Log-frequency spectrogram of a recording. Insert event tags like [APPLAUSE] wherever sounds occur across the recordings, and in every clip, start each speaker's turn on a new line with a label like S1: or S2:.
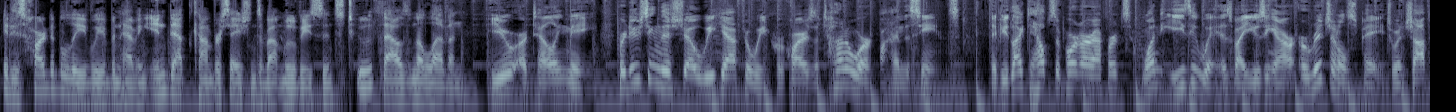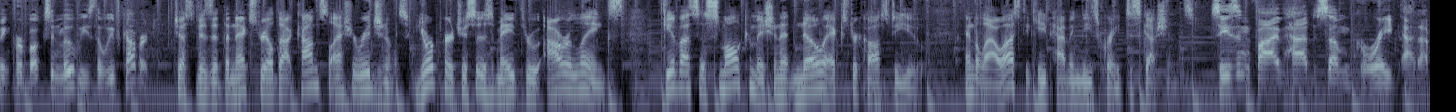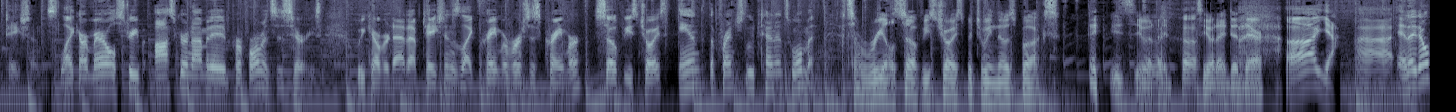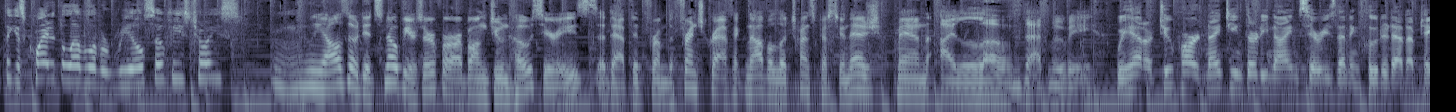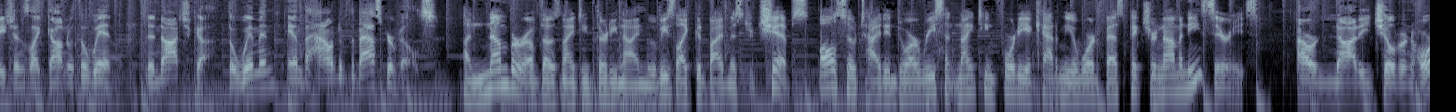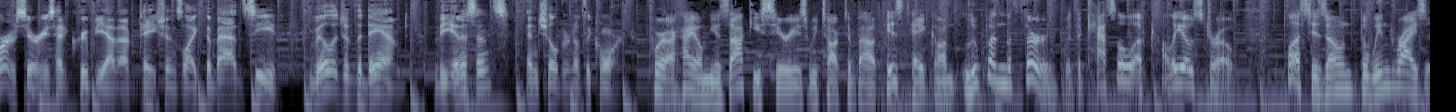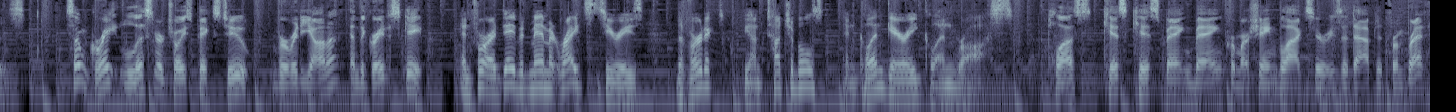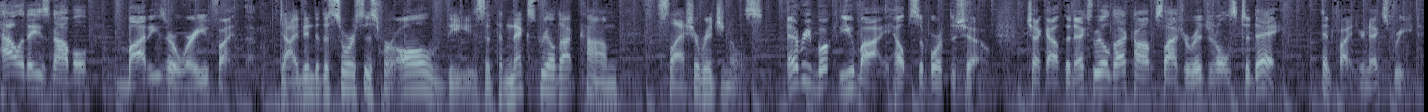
S1: It is hard to believe we have been having in depth conversations about movies since 2011.
S2: You are telling me. Producing this show week after week requires a ton of work behind the scenes. If you'd like to help support our efforts, one easy way is by using our originals page when shopping for books and movies that we've covered.
S1: Just visit thenextreel.com slash originals. Your purchases made through our links give us a small commission at no extra cost to you and allow us to keep having these great discussions.
S2: Season 5 had some great adaptations, like our Meryl Streep Oscar nominated performances series. We covered adaptations like Kramer versus Kramer, Sophie's Choice, and The French Lieutenant's Woman.
S1: It's a real Sophie's Choice between those books. [LAUGHS] you see what I see what I did there?
S2: Uh yeah. Uh, and I don't think it's quite at the level of a real Sophie's Choice.
S1: We also did Snowpiercer for our Bong Joon Ho series, adapted from the French graphic novel Le Transperceneige. Man, I love that movie.
S2: We had our two part 1939 series that included adaptations like Gone with the Wind, Ninotchka, The Women, and The Hound of the Baskervilles.
S1: A number of those 1939 movies, like Goodbye Mr. Chips, also tied into our recent 1940 Academy Award Best Picture nominee series.
S2: Our naughty children horror series had creepy adaptations like The Bad Seed, Village of the Damned, The Innocents, and Children of the Corn.
S1: For our Hayao Miyazaki series, we talked about his take on Lupin III with the Castle of Cagliostro, plus his own The Wind Rises.
S2: Some great listener choice picks too Viridiana and The Great Escape.
S1: And for our David Mamet Writes series, The Verdict, The Untouchables, and Glengarry Glen Ross.
S2: Plus, Kiss Kiss Bang Bang from our Shane Black series, adapted from Brett Halliday's novel, Bodies Are Where You Find Them.
S1: Dive into the sources for all of these at thenextreel.com slash originals.
S2: Every book you buy helps support the show. Check out thenextreel.com slash originals today and find your next read.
